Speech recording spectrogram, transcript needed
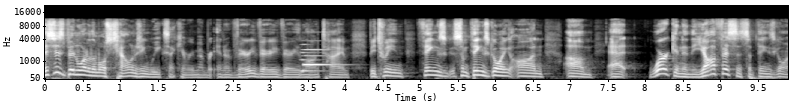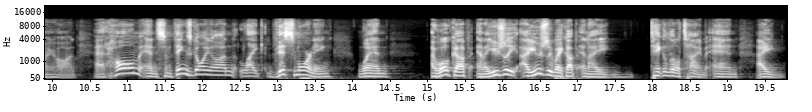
This has been one of the most challenging weeks I can remember in a very, very, very long time. Between things, some things going on um, at work and in the office, and some things going on at home, and some things going on like this morning when I woke up. And I usually, I usually wake up and I take a little time, and I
